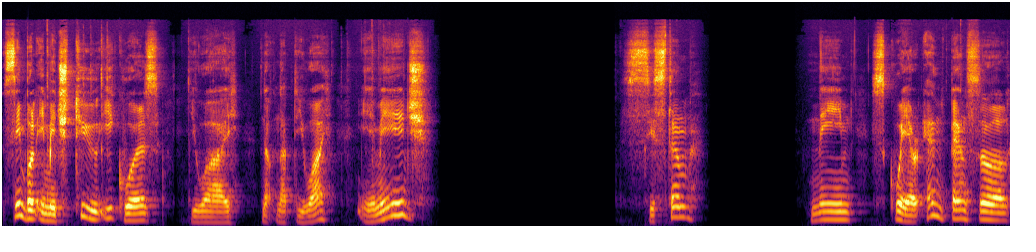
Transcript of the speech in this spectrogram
symbol image 2 equals UI, no, not UI, image system name square and pencil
